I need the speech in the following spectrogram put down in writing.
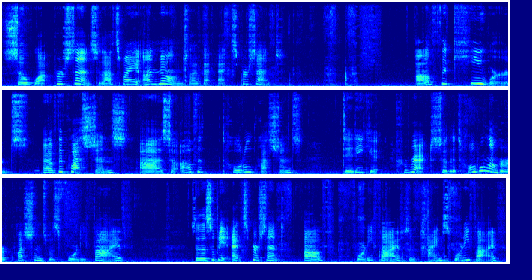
So what percent? So that's my unknown. So I've got X percent of the keywords, of the questions, uh, so of the total questions, did he get correct? So the total number of questions was 45. So this will be X percent of 45, so times 45.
